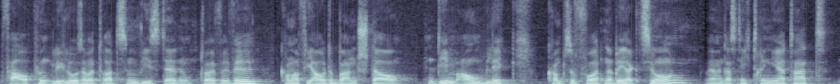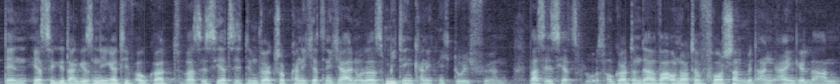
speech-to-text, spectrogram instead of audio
fahre auch pünktlich los, aber trotzdem, wie es der Teufel will, komme auf die Autobahn, Stau. In dem Augenblick kommt sofort eine Reaktion, wenn man das nicht trainiert hat. Der erste Gedanke ist negativ, oh Gott, was ist jetzt, den Workshop kann ich jetzt nicht halten oder das Meeting kann ich nicht durchführen. Was ist jetzt bloß? Oh Gott, und da war auch noch der Vorstand mit eingeladen.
